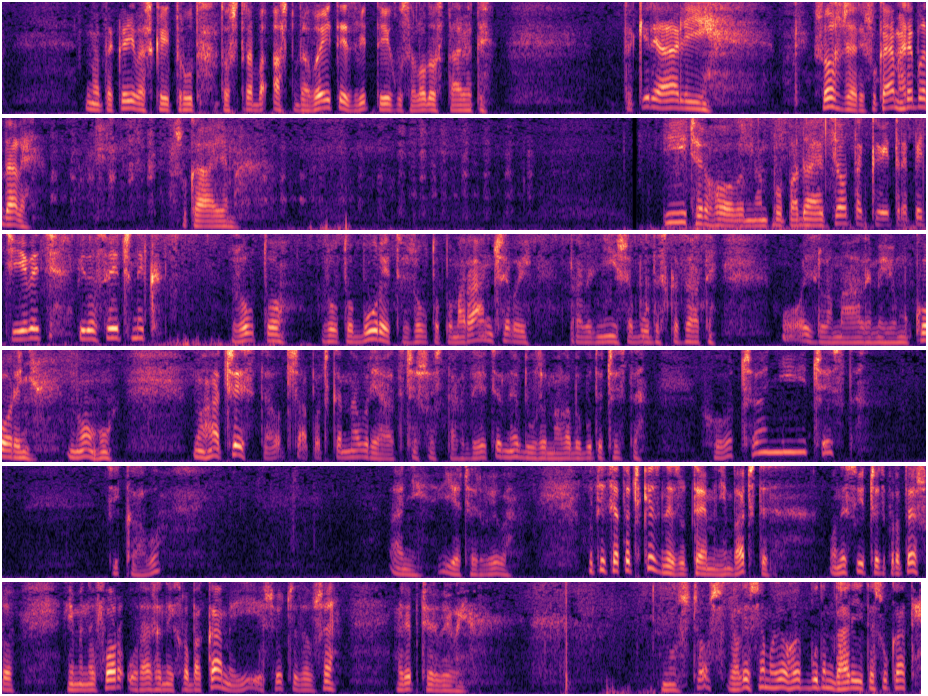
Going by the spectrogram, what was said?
на такий важкий труд. Тож треба аж туди вийти, звідти їх у село доставити. Такі реалії. Що ж, Джері, шукаємо гриби далі. Шукаємо. І черговим нам попадається отакий трепетівець, підосичник. Жовто, жовто-бурий чи жовто-помаранчевий, правильніше буде сказати. Ой, зламали ми йому корінь, ногу. Нога чиста, от шапочка навряд чи щось так. Здається, не дуже мала би бути чиста. Хоча ні, чиста. Цікаво. А ні, є червива. Оці цяточки знизу темні, бачите? Вони свідчать про те, що гіменофор уражений хробаками і швидше за все гриб червивий. Ну що ж, залишимо його, будемо далі йти шукати.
